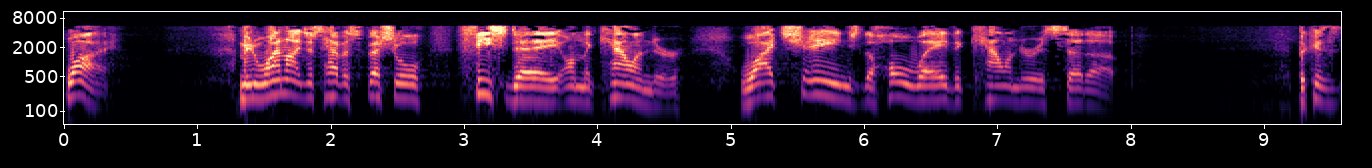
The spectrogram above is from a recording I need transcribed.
Why? I mean, why not just have a special feast day on the calendar? Why change the whole way the calendar is set up? Because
